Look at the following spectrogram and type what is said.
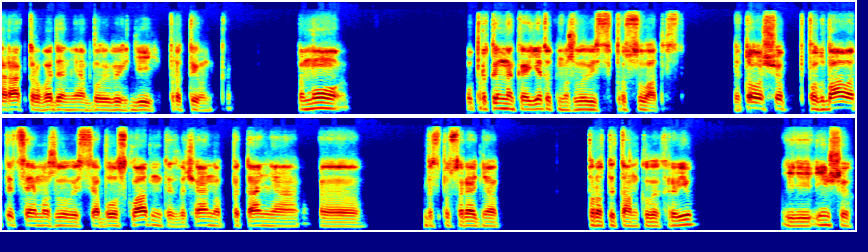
характеру ведення бойових дій противника. Тому у противника є тут можливість просуватися. Для того, щоб позбавити цієї можливості або ускладнити, звичайно, питання е, безпосередньо протитанкових рвів і інших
